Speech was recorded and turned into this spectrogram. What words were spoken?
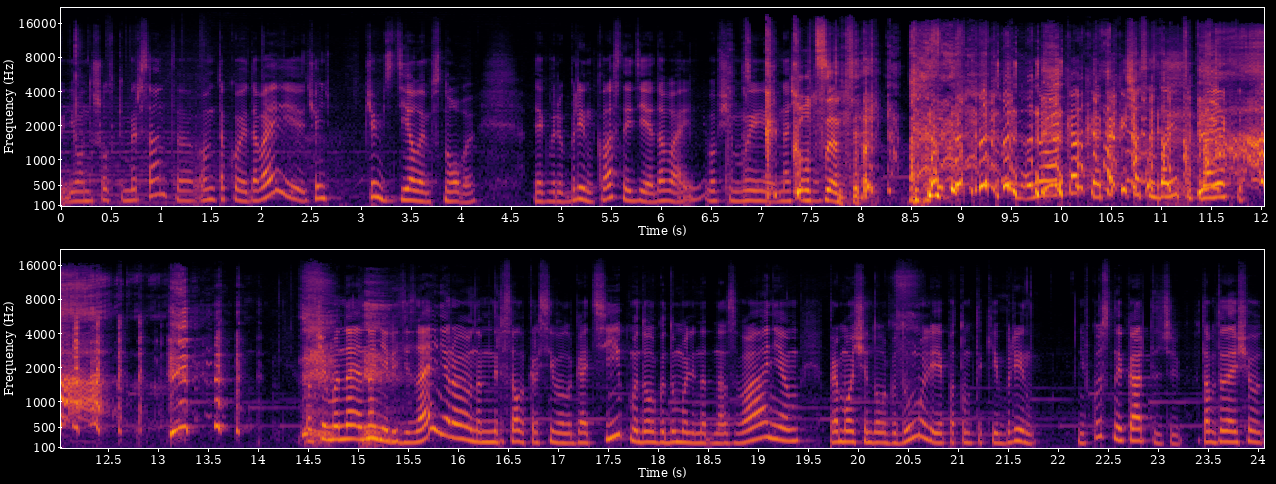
и он ушел в коммерсант, он такой, давай что-нибудь что-нибудь сделаем снова. Я говорю, блин, классная идея, давай. В общем, мы начали... Колл-центр. Ну ну, а как, а как еще создаются проекты? В общем, мы на- наняли дизайнера, он нам нарисовал красивый логотип, мы долго думали над названием, прям очень долго думали, и потом такие, блин, невкусные картриджи. Там тогда еще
